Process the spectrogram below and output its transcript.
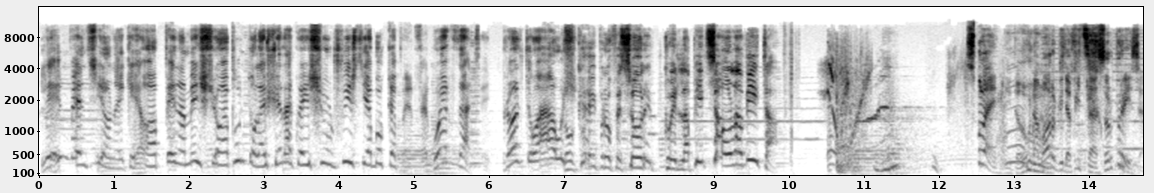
L'invenzione che ho appena messo a punto lascerà quei surfisti a bocca aperta. Guardate. Pronto, House? Ok, professore, quella pizza o la vita? Splendido, una morbida pizza a sorpresa.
